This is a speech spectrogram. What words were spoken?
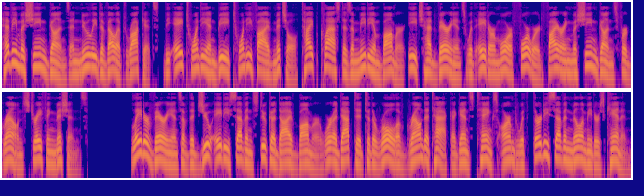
heavy machine guns and newly developed rockets. The A-20 and B-25 Mitchell type classed as a medium bomber each had variants with eight or more forward-firing machine guns for ground strafing missions. Later variants of the Ju-87 Stuka dive bomber were adapted to the role of ground attack against tanks armed with 37 mm cannon,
